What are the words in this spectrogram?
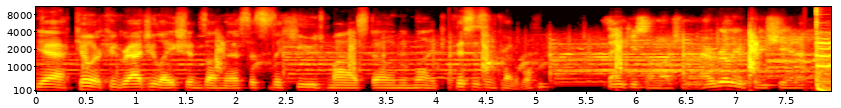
Yeah, killer. Congratulations on this. This is a huge milestone, and like, this is incredible. Thank you so much, man. I really appreciate it.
